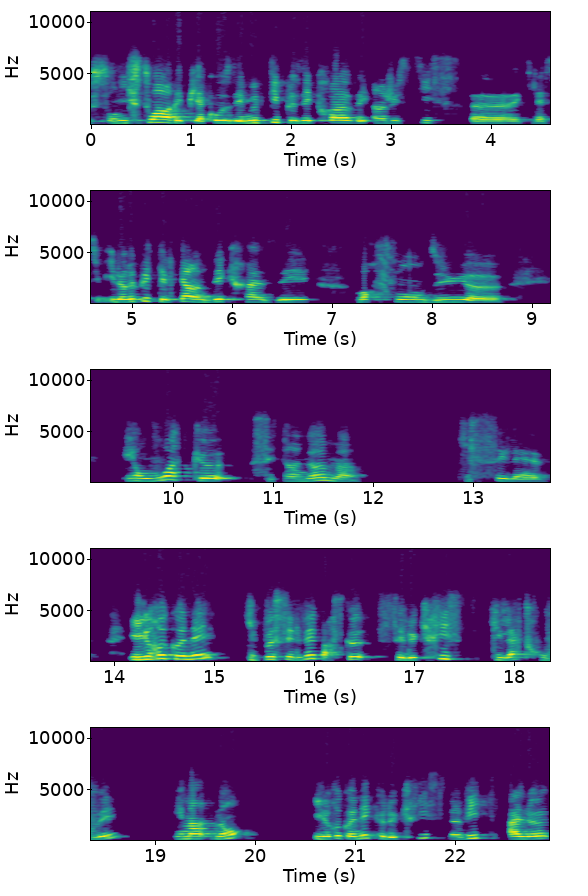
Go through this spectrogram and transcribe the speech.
son histoire et puis à cause des multiples épreuves et injustices euh, qu'il a subies. Il aurait pu être quelqu'un d'écrasé, morfondu. Euh, et on voit que c'est un homme qui s'élève. Il reconnaît qu'il peut s'élever parce que c'est le Christ qui l'a trouvé. Et maintenant, il reconnaît que le Christ l'invite à le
